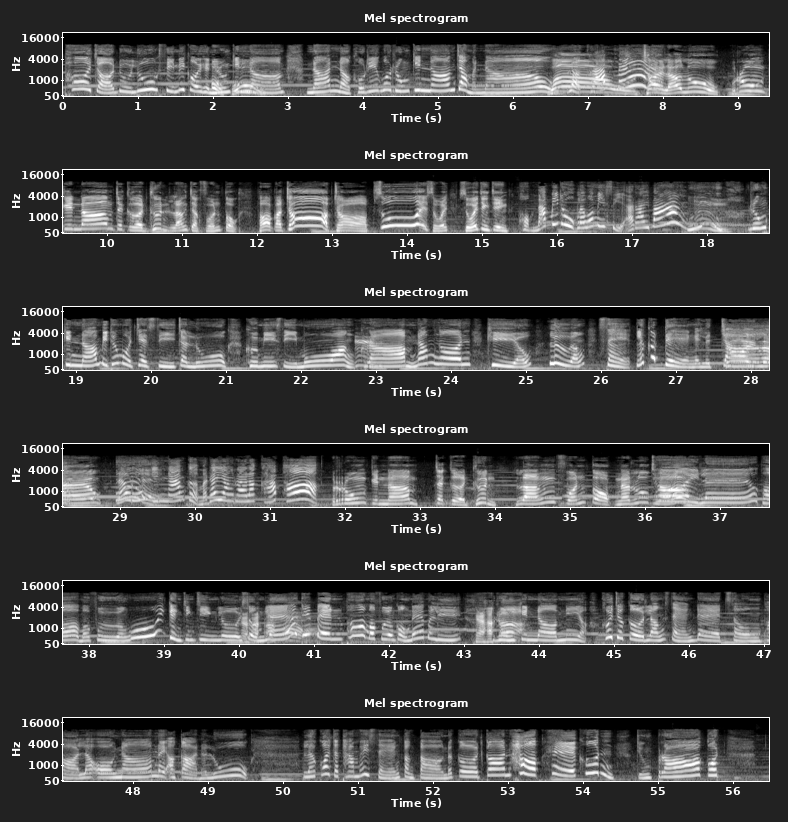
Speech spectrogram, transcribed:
พ่อจ๋าดูลูกสิไม่เคยเห็นโอ้โหรุ้งกินน้ำนั่นน่ะเขาเรียกว่ารุ้งกินน้ำจ้ามะนาวว้าเหรอครับแม่วใช่แล้วลูก รุ้งกินน้ำจะเกิดขึ้นหลังจากฝนตก พ่อก็ชอบชอบ สวยสวยสวยจริง ผมนับไม่ถูกเลยว่ามีสีอะไรบ้างอืม รุ้งกินน้ำมีทั้งหมดเจ็ดสีจ้ะลูก คือมีสีม่วง อืม คราม น้ำเงิน เขียว เหลือง แสดแล้วก็แดงไงละๆจ้าใช่แล้ว แล้วรุ้งกินน้ำเกิดมาได้อย่างไรล่ะครับพ่อ รุ้งกินน้ำ จะเกิดขึ้น หลังฝนตกนะลูกใช่นะแล้วพ่อมาเฟืองอุ้ยเก่งจริง ๆ เลยสมแล้วที่เป็นพ่อมาเฟืองของแม่มะลิรุ้งกินน้ำเนี่ยเขาจะเกิดหลังแสงแดดส่องผ่านละอองน้ำในอากาศนะลูกแล้วก็จะทำให้แสงต่างๆนะเกิดการหักเหขึ้น จึงปรากฏ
